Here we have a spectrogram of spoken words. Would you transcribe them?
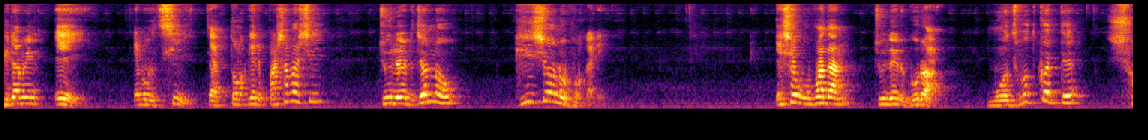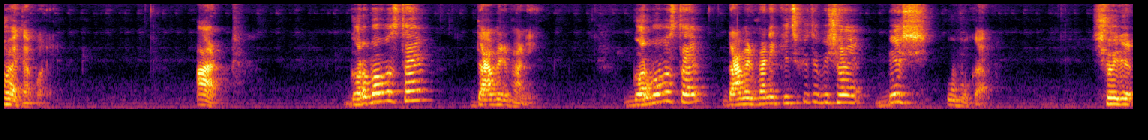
ভিটামিন এ এবং সি যা ত্বকের পাশাপাশি চুলের জন্যও ভীষণ উপকারী। এসব উপাদান চুলের গোড়া মজবুত করতে সহায়তা করে। আট, গর্ভাবস্থায় ডাবের পানি। গর্ভাবস্থায় ডাবের পানি কিছু কিছু বিষয়ে বেশ উপকার। শরীরের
